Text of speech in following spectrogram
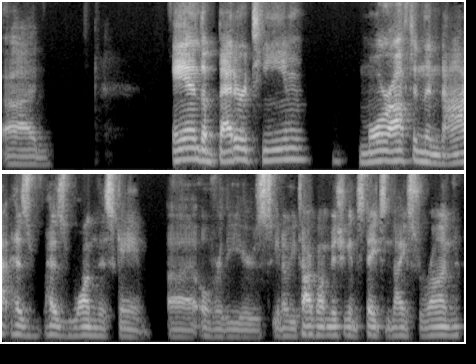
Uh, and the better team more often than not has has won this game uh, over the years. You know, you talk about Michigan State's nice run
